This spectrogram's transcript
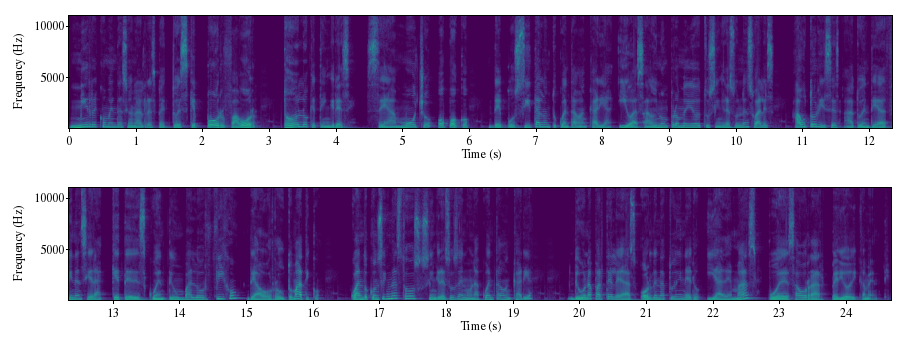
mi recomendación al respecto es que por favor, todo lo que te ingrese, sea mucho o poco, deposítalo en tu cuenta bancaria y basado en un promedio de tus ingresos mensuales, autorices a tu entidad financiera que te descuente un valor fijo de ahorro automático. Cuando consignas todos sus ingresos en una cuenta bancaria, de una parte le das orden a tu dinero y además puedes ahorrar periódicamente.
